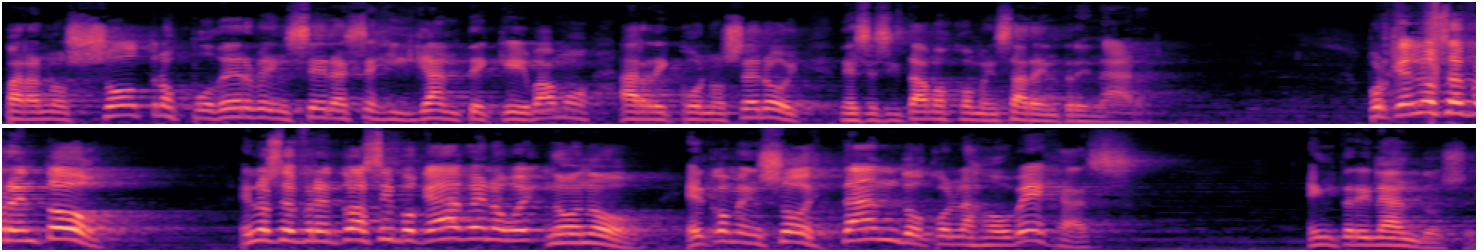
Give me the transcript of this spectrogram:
Para nosotros poder vencer a ese gigante que vamos a reconocer hoy, necesitamos comenzar a entrenar. Porque él no se enfrentó. Él no se enfrentó así porque, ah, bueno, voy. No, no. Él comenzó estando con las ovejas, entrenándose.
